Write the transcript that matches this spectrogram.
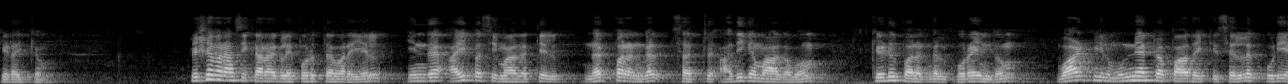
கிடைக்கும். ரிஷபராசிக்காரர்களை பொறுத்தவரையில் இந்த ஐப்பசி மாதத்தில் நற்பலன்கள் சற்று அதிகமாகவும் கெடு பலன்கள் குறைந்தும் வாழ்க்கையில் முன்னேற்ற பாதைக்கு செல்லக்கூடிய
